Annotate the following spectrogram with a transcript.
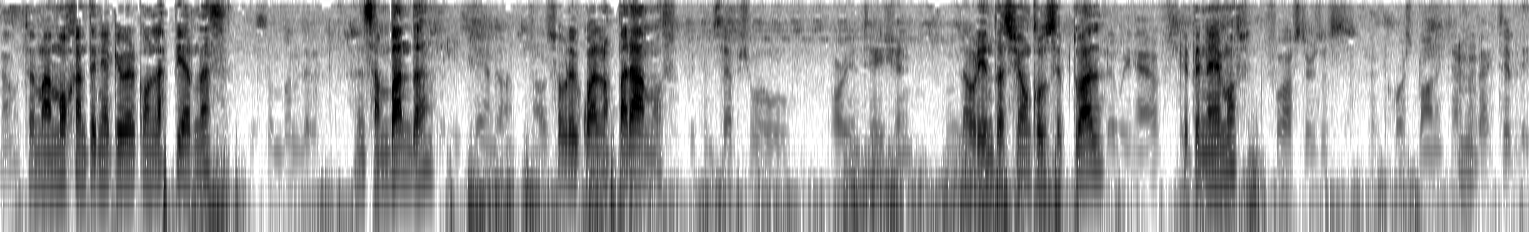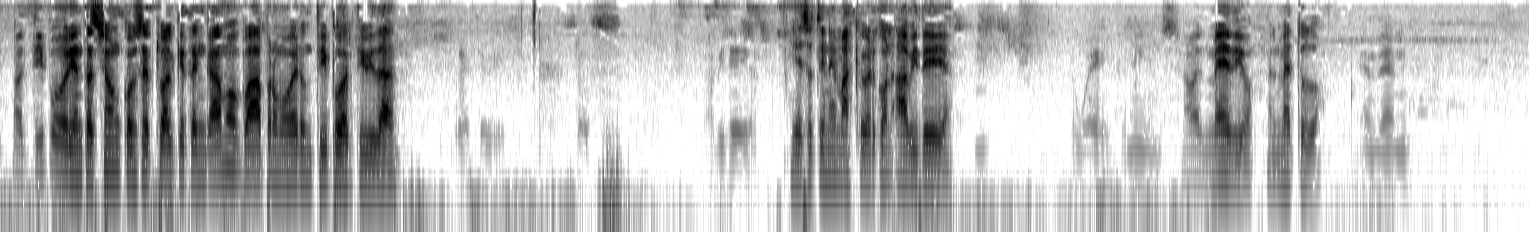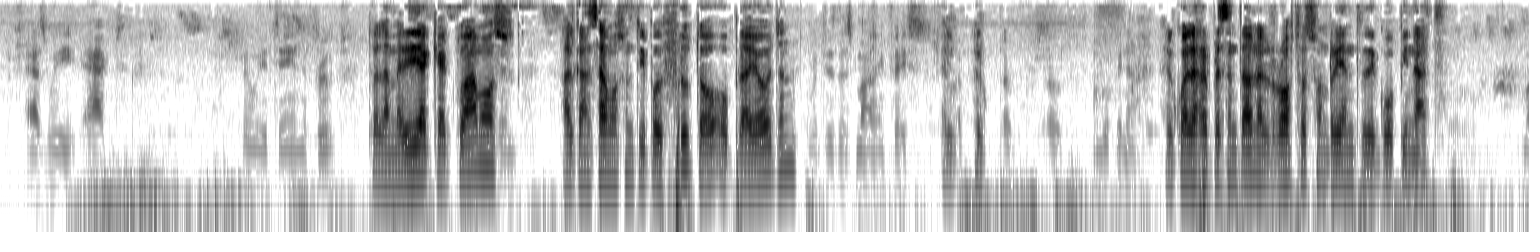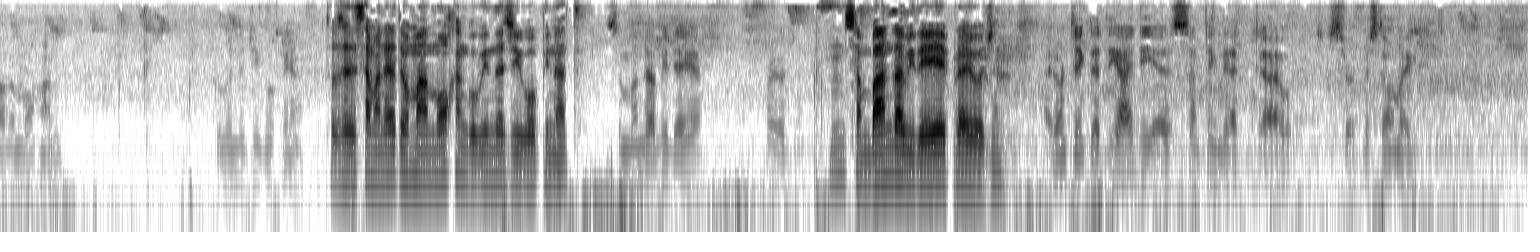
¿no? Entonces Manmohan tenía que ver con las piernas, el ¿no? sobre el cual nos paramos, la orientación conceptual que tenemos, el tipo de orientación conceptual que tengamos va a promover un tipo de actividad. Y eso tiene más que ver con avideya, means. ¿no? el medio, el método. Entonces, a la medida que actuamos, alcanzamos un tipo de fruto o prayojan, el, el-. El cual es representado en el rostro sonriente de Gopinath. Entonces, de esa manera tenemos Manmohan, Govindaji y Gopinath. Sambandha. ¿Mm? Sambandha, Videya y Prayojan. I don't think that the idea is something that uh, surfaced only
